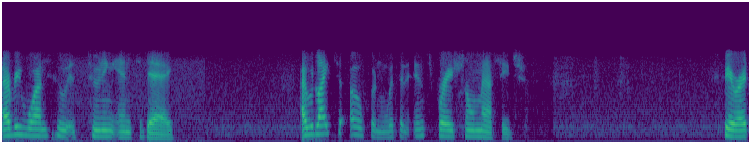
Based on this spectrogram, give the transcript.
everyone who is tuning in today. I would like to open with an inspirational message. Spirit,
